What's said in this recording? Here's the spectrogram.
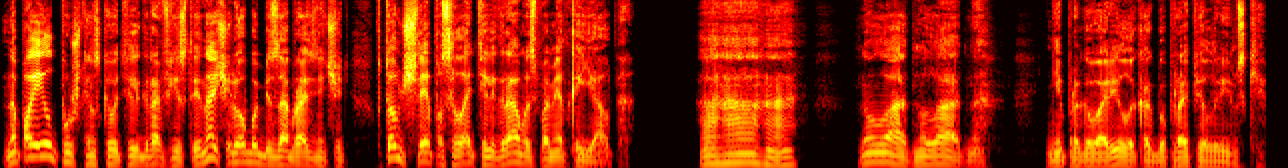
Напоил пушкинского телеграфиста и начали оба безобразничать, в том числе посылать телеграммы с пометкой «Ялта». «Ага, ага. Ну ладно, ладно», — не проговорил и как бы пропел римский.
